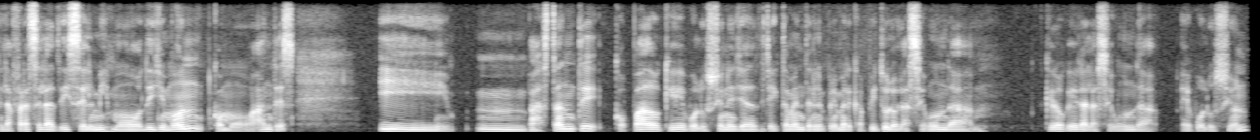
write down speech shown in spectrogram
La frase la dice el mismo Digimon como antes. Y mm, bastante copado que evolucione ya directamente en el primer capítulo, la segunda, creo que era la segunda evolución.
